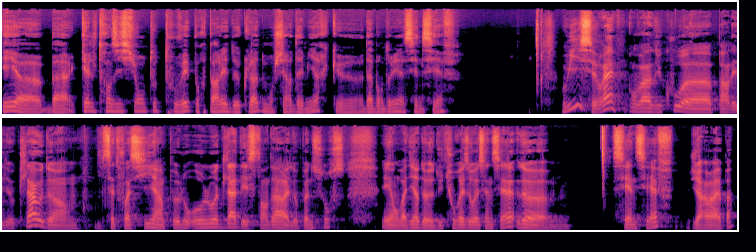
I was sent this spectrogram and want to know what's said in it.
Et euh, bah, quelle transition toute trouvée pour parler de Claude, mon cher Damir, que d'abandonner la CNCF Oui, c'est vrai. On va du coup euh, parler de cloud, hein. cette fois-ci un peu au-delà des standards et de l'open source, et on va dire du tout réseau SNCF, CNCF, j'y arriverai pas.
